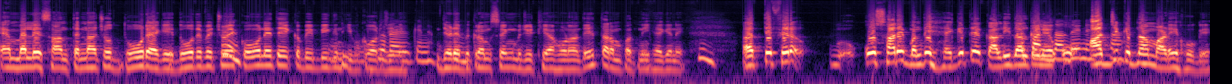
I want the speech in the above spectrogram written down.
ਐਮਐਲਏ ਸਨ ਤਿੰਨਾਂ ਚੋਂ ਦੋ ਰਹਿ ਗਏ। ਦੋ ਦੇ ਵਿੱਚੋਂ ਇੱਕ ਉਹ ਨੇ ਤੇ ਇੱਕ ਬੀਬੀ ਗਨੀਵ ਕੌਰ ਜੀ ਨੇ। ਜਿਹੜੇ ਵਿਕਰਮ ਸਿੰਘ ਮਜੀਠੀਆ ਹੋਣਾ ਦੇ ਧਰਮ ਪਤਨੀ ਹੈਗੇ ਨੇ। ਤੇ ਫਿਰ ਉਹ ਸਾਰੇ ਬੰਦੇ ਹੈਗੇ ਤੇ ਅਕਾਲੀ ਦਲ ਦੇ ਨੇ ਉਹ ਅੱਜ। ਕਿਦਾਂ ਮਾੜੇ ਹੋ ਗਏ?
